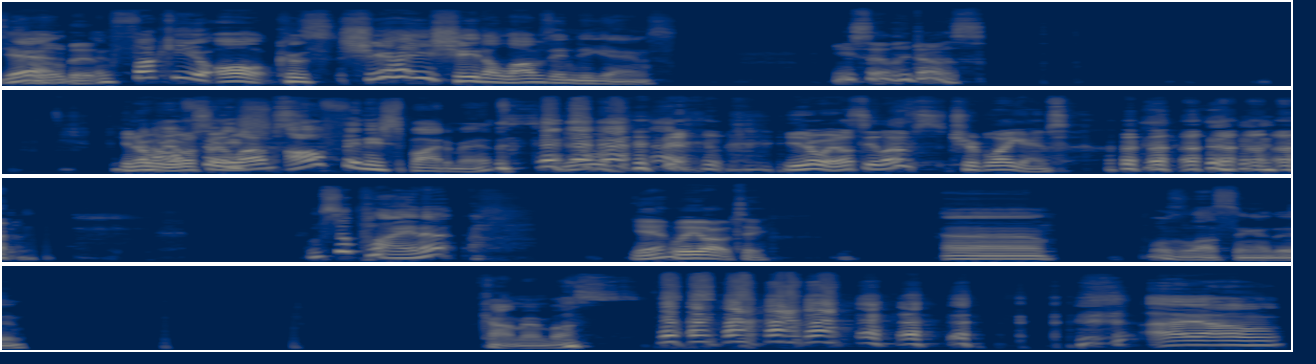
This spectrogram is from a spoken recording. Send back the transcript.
yeah, A little bit. and fuck you all because Shuhei Yoshida loves indie games. He certainly does. You know what he I'll also finish, loves? I'll finish Spider Man. you, know what, you know what else he loves? AAA games. I'm still playing it. yeah, what are you up to? Um, what was the last thing I did? Can't remember. I um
